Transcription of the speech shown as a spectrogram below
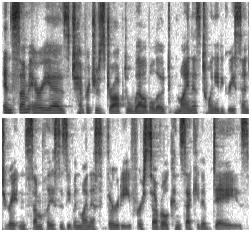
In some areas, temperatures dropped well below minus 20 degrees centigrade, in some places, even minus 30 for several consecutive days.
